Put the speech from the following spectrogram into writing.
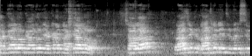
తగ్గాలో కాదు ఎక్కడ నగ్గాలో చాలా రాజకీయ రాజనీతి తెలుసు.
